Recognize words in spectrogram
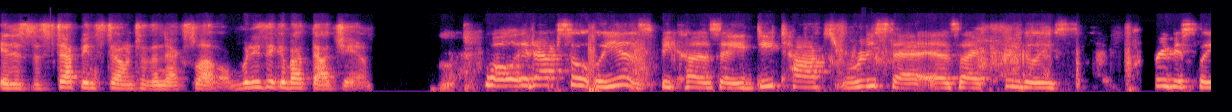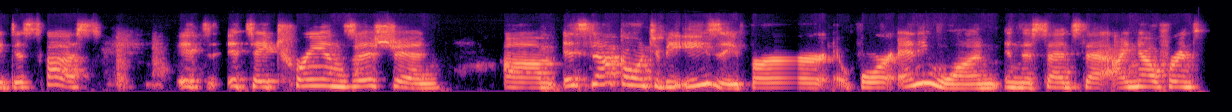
It is the stepping stone to the next level. What do you think about that, Jan? Well, it absolutely is because a detox reset, as I previously previously discussed, it's it's a transition um, it's not going to be easy for for anyone in the sense that I know, for instance,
